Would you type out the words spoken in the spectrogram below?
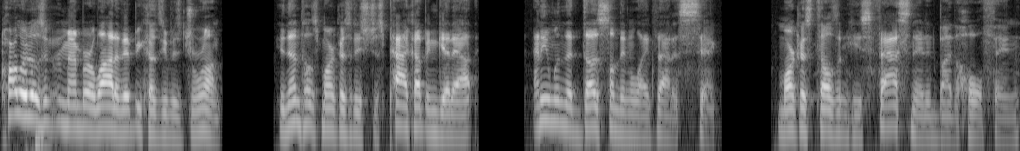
Carlo doesn't remember a lot of it because he was drunk. He then tells Marcus that he should just pack up and get out. Anyone that does something like that is sick. Marcus tells him he's fascinated by the whole thing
